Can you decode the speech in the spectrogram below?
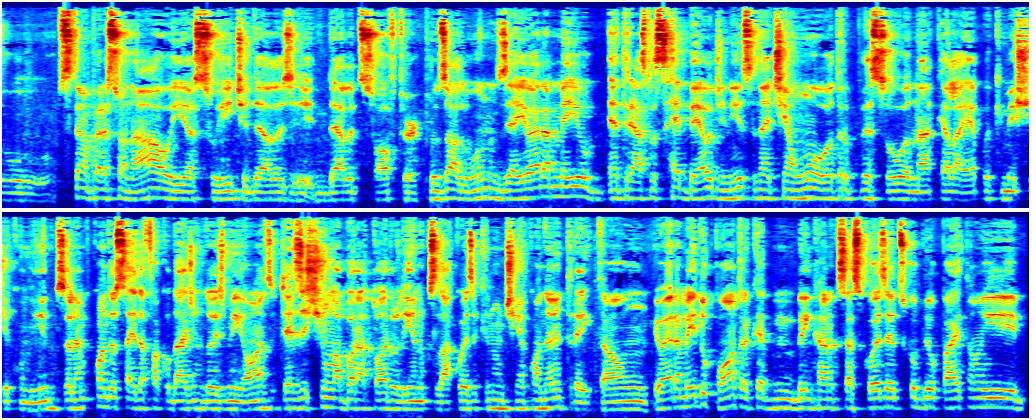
o sistema operacional e a suíte dela de, dela de software para os alunos. E aí eu era meio, entre aspas, rebelde nisso, né? Tinha uma ou outra pessoa naquela época que mexia com Linux. Eu lembro quando eu saí da faculdade em 2011, já existia um laboratório Linux lá, coisa que não tinha quando eu entrei. Então eu era meio do contra, que, brincando com essas coisas, eu descobri o Python e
